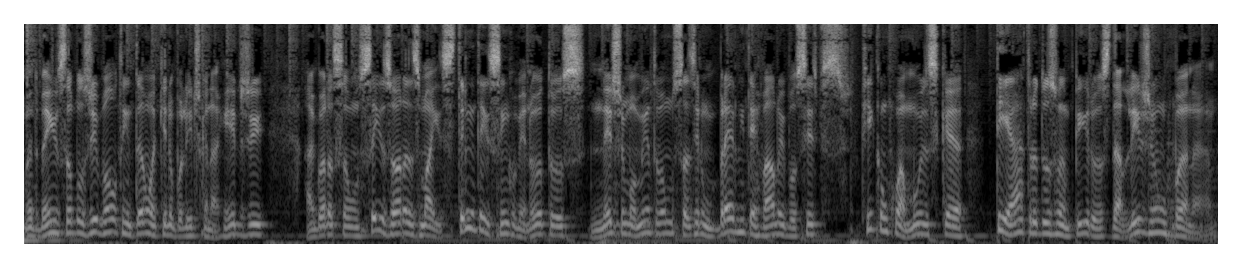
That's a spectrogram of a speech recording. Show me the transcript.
Muito bem, estamos de volta então aqui no Política na Rede. Agora são 6 horas mais 35 minutos. Neste momento vamos fazer um breve intervalo e vocês ficam com a música Teatro dos Vampiros da Legião Urbana.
